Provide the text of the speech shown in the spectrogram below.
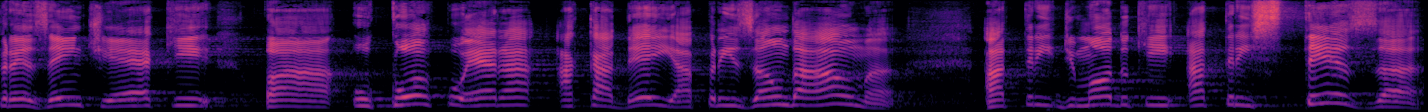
presente é que a, o corpo era a cadeia, a prisão da alma, tri, de modo que a tristeza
